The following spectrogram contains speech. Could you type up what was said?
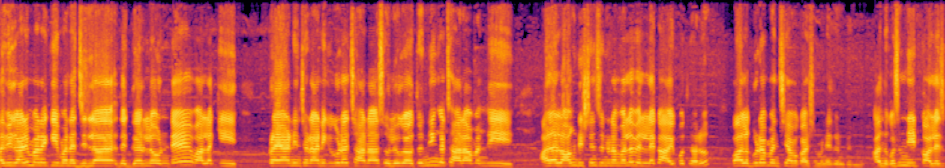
అవి కానీ మనకి మన జిల్లా దగ్గరలో ఉంటే వాళ్ళకి ప్రయాణించడానికి కూడా చాలా సులువుగా అవుతుంది. ఇంకా చాలా మంది అలా లాంగ్ డిస్టెన్స్ ఉండడం వల్ల వెళ్ళలేక ఆగిపోతున్నారు. వాళ్ళకు కూడా మంచి అవకాశం అనేది ఉంటుంది. అందుకోసం నీట్ కాలేజ్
